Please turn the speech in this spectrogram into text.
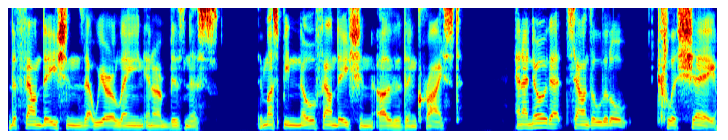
the foundations that we are laying in our business, there must be no foundation other than Christ. And I know that sounds a little cliche,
